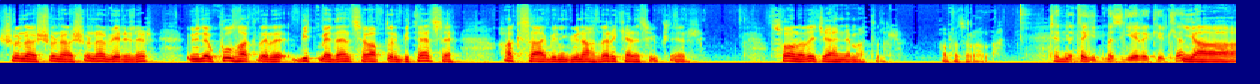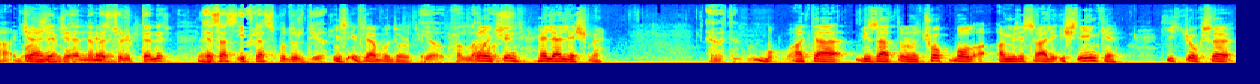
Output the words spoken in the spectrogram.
şuna şuna şuna verilir. Üzerine kul hakları bitmeden sevapları biterse hak sahibinin günahları kendisi yüklenir. Sonra da cehenneme atılır. Hafızan Allah. Cennete gitmesi gerekirken Ya cehennem. cehenneme Evet. sürüklenir. Esas iflas budur diyor. İflah budur diyor. Ya Allah Onun korusun. için helalleşme. Evet. Bu, hatta bizzat onu çok bol ameli salih işleyin ki hiç yoksa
